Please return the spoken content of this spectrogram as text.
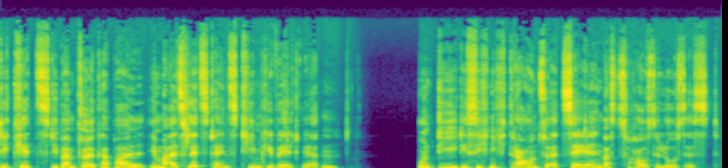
die Kids, die beim Völkerball immer als Letzter ins Team gewählt werden und die, die sich nicht trauen zu erzählen, was zu Hause los ist.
